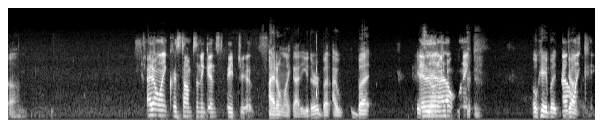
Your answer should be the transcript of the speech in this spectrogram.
Um, I don't like Chris Thompson against the Patriots. I don't like that either, but I but it's and then not I don't like okay. But I don't Doug, like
